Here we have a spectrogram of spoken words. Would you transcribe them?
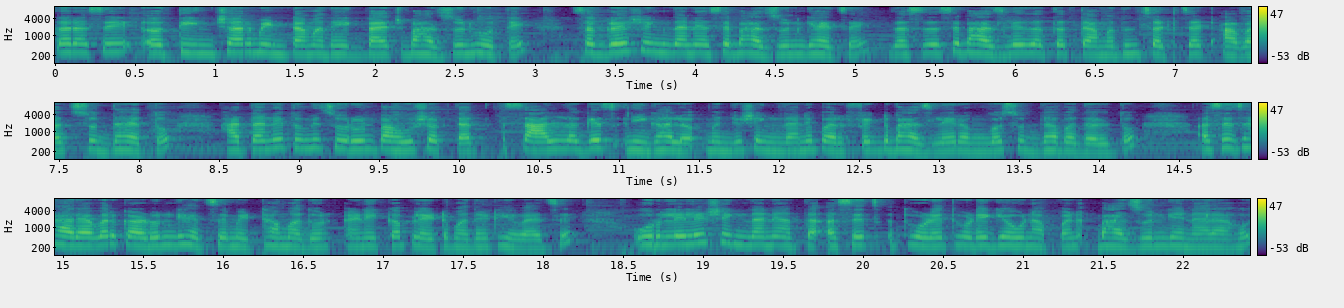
तर असे तीन चार मिनटामध्ये एक बॅच भाजून होते. सगळे शेंगदाणे असे भाजून घ्यायचे. जसे जसे भाजले जातात त्यामधून चटचट आवाजसुद्धा येतो. हाताने तुम्ही चुरून पाहू शकतात. साल लगेच निघालं. म्हणजे शेंगदाणे परफेक्ट भाजले रंगसुद्धा बदलतो. असे झाऱ्यावर काढून घ्यायचे मिठामधून आणि एका प्लेटमध्ये ठेवायचे. उरलेले शेंगदाणे आता असेच थोडे थोडे घेऊन आपण भाजून घेणार आहोत.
